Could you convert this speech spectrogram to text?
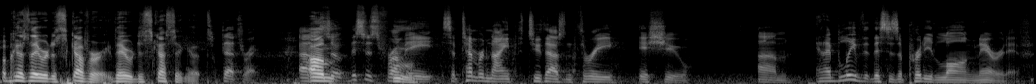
Because they were discovering, they were discussing it. That's right. Uh, Um, so this is from a September 9th, 2003 issue. Um, and I believe that this is a pretty long narrative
